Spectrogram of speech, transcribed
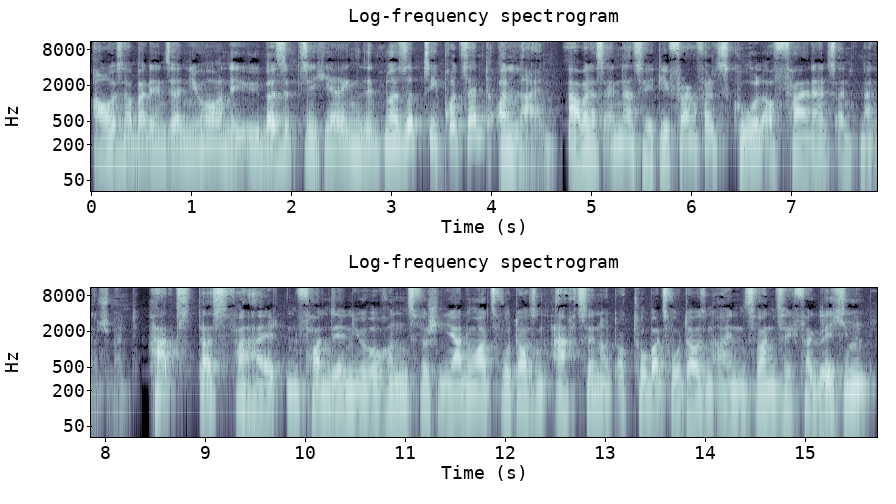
Außer bei den Senioren, die über 70-Jährigen sind nur 70% online. Aber das ändert sich. Die Frankfurt School of Finance and Management hat das Verhalten von Senioren zwischen Januar 2018 und Oktober 2021 verglichen,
